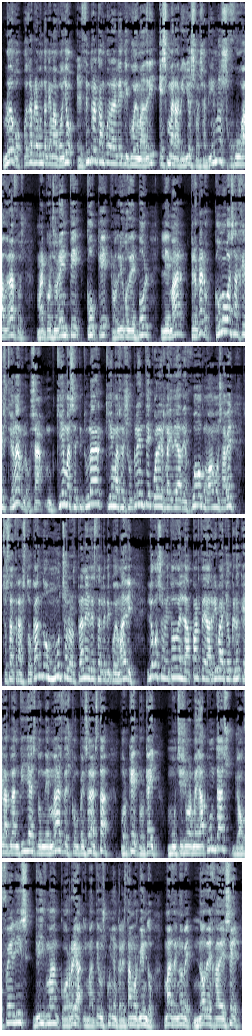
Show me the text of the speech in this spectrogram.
Luego, otra pregunta que me hago yo, el centro del campo del Atlético de Madrid es maravilloso, o sea, tiene unos jugadorazos, Marcos Llorente, Coque, Rodrigo de Paul, Lemar, pero claro, ¿cómo vas a gestionarlo? O sea, ¿quién va a ser titular? ¿Quién va a ser suplente? ¿Cuál es la idea de juego? Como vamos a ver, esto está trastocando mucho los planes de este Atlético de Madrid. Luego, sobre todo en la parte de arriba, yo creo que la plantilla es donde más descompensada está. ¿Por qué? Porque hay muchísimos mediapuntas, Joao Félix, Griezmann, Correa y Mateus Cuña, que le estamos viendo más de 9, no deja de ser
